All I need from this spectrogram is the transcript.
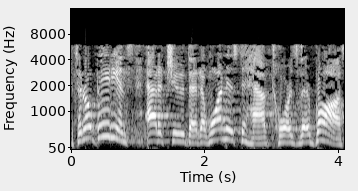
It's an obedience attitude that one is to have towards their boss.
